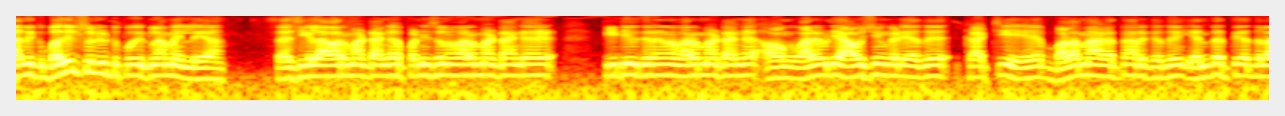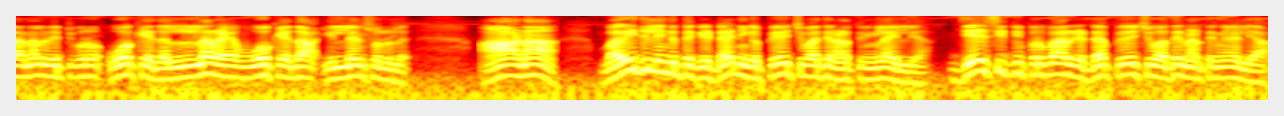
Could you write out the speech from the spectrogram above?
அதுக்கு பதில் சொல்லிட்டு போயிருக்கலாமா இல்லையா? சசிகலா வரமாட்டாங்க பன்னீர்செல்வம் வரமாட்டாங்க டிடிவி தினகரன் வரமாட்டாங்க அவங்க வர வேண்டிய அவசியம் கிடையாது. கட்சி பலமாகத்தான் இருக்குது. எந்த தேர்தலாக இருந்தாலும் வெற்றி பெறும். ஓகே இதெல்லாம் ஓகே தான். இல்லைன்னு சொல்லலை. ஆனால் வைத்தியலிங்கத்துக்கிட்ட நீங்கள் பேச்சுவார்த்தை நடத்துனீங்களா இல்லையா? ஜேசிடி பிரபார் கிட்ட பேச்சுவார்த்தை நடத்துனீங்களா இல்லையா?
